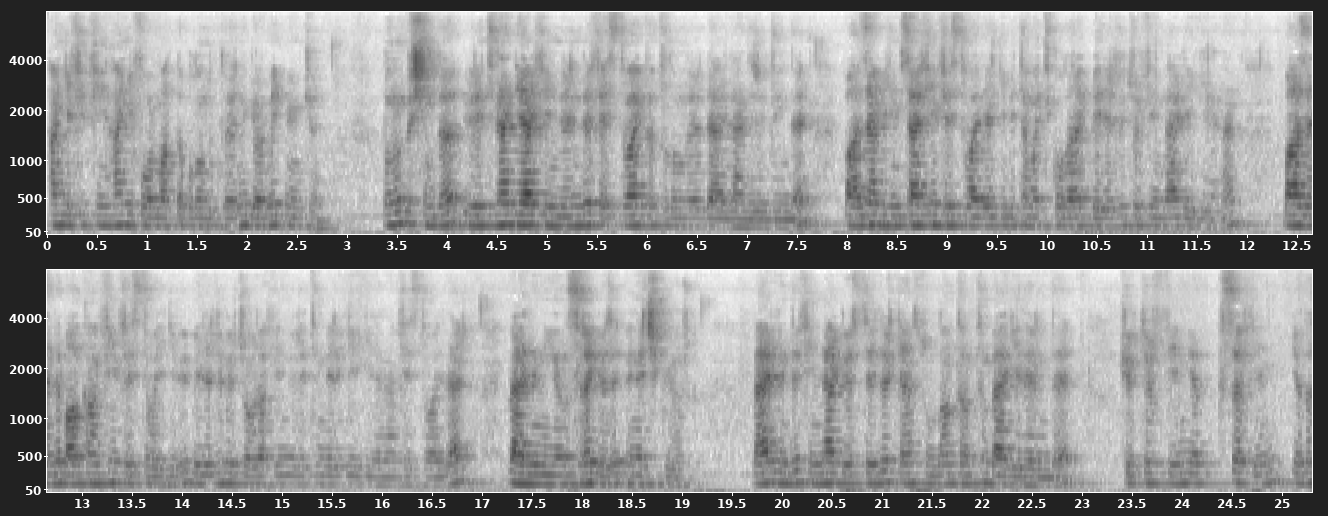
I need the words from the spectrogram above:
hangi film hangi formatta bulunduklarını görmek mümkün. Bunun dışında üretilen diğer filmlerinde festival katılımları değerlendirildiğinde bazen bilimsel film festivalleri gibi tematik olarak belirli tür filmlerle ilgilenen, bazen de Balkan Film Festivali gibi belirli bir coğrafyanın üretimleriyle ilgilenen festivaller Berlin'in yanı sıra göze, öne çıkıyor. Berlin'de filmler gösterilirken sunulan tanıtım belgelerinde kültür film ya kısa film ya da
